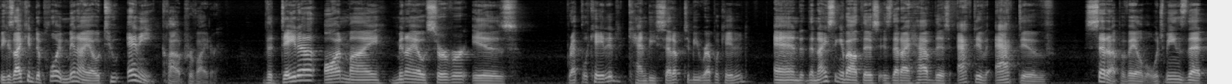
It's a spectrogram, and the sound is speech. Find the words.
because I can deploy MinIO to any cloud provider. The data on my MinIO server is replicated, can be set up to be replicated. And the nice thing about this is that I have this active-active setup available, which means that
